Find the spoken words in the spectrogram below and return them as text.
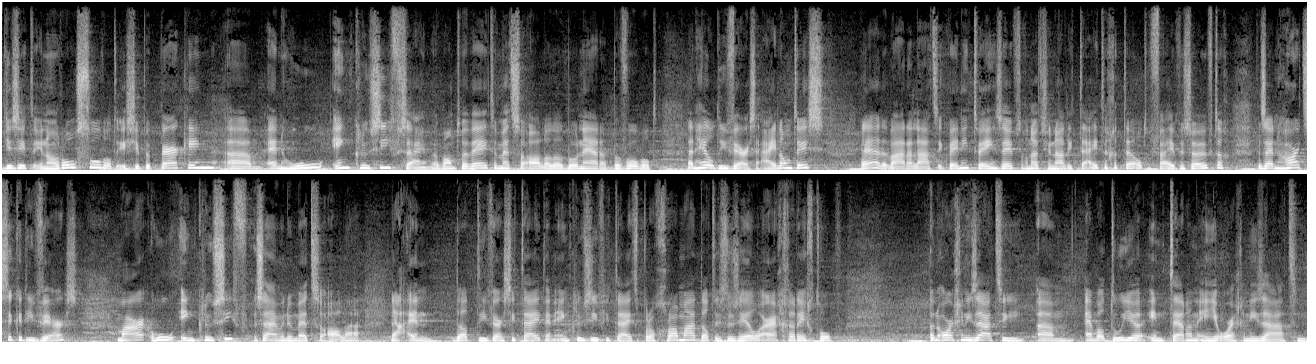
je zit in een rolstoel, wat is je beperking? Ehm, en hoe inclusief zijn we? Want we weten met z'n allen dat Bonaire bijvoorbeeld een heel divers eiland is. Er waren laatst, ik weet niet, 72 nationaliteiten geteld of 75. We zijn hartstikke divers. Maar hoe inclusief zijn we nu met z'n allen? Nou, en dat diversiteit en inclusiviteitsprogramma, dat is dus heel erg gericht op een organisatie ehm, en wat doe je intern in je organisatie.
